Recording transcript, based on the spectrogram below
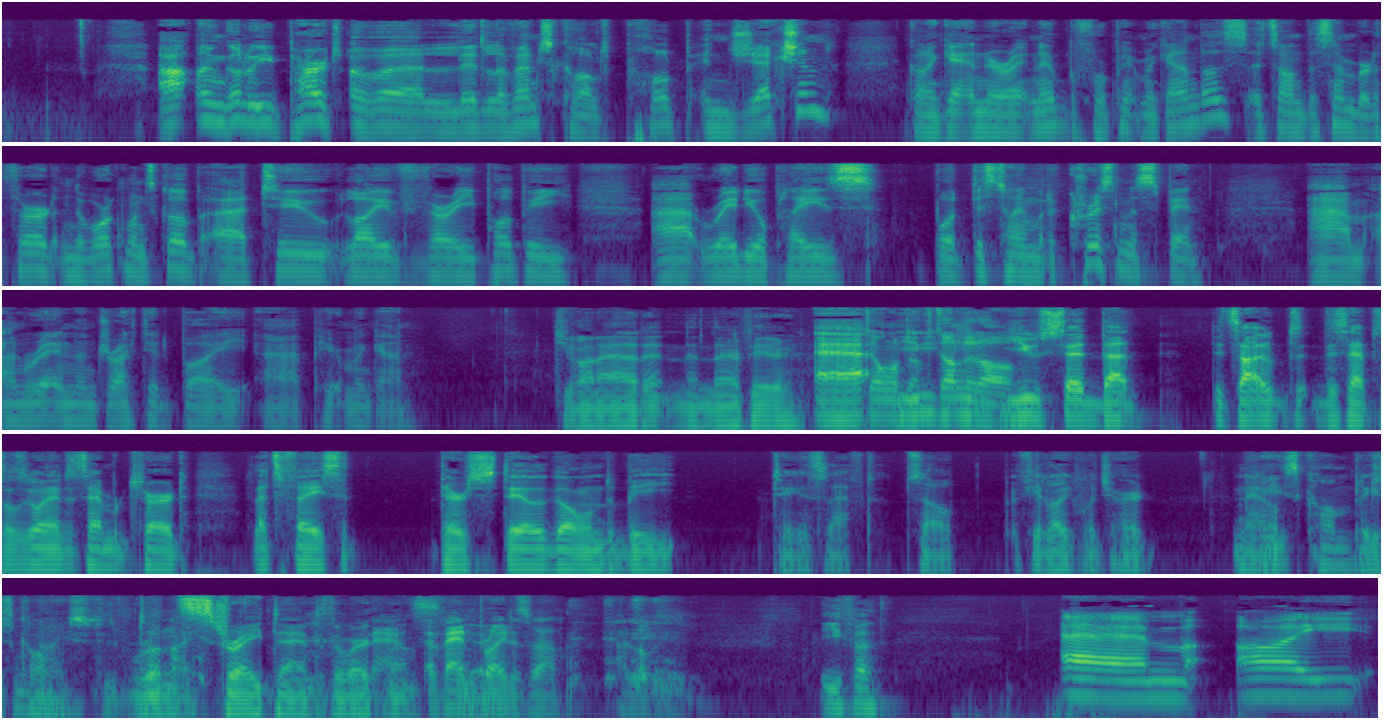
Uh, I'm going to be part of a little event called Pulp Injection. Going to get in there right now before Pete McGann does. It's on December the 3rd in the Workman's Club. Uh, two live, very pulpy uh, radio plays, but this time with a Christmas spin. Um, and written and directed by uh, Peter McGann. Do you want to add it in there, Peter? Uh, Don't, you, I've done it all. You said that it's out. This episode's going in December third. Let's face it. There's still going to be tickets left. So if you like what you heard now, Please come Please come. tonight. Just run Tonight. straight down to the Now, workman's. Eventbrite yeah. as well. I love it. Aoife? Um, I.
